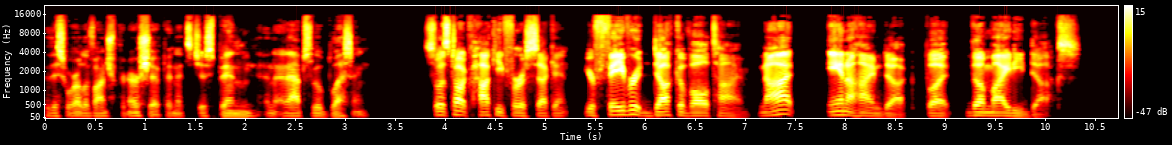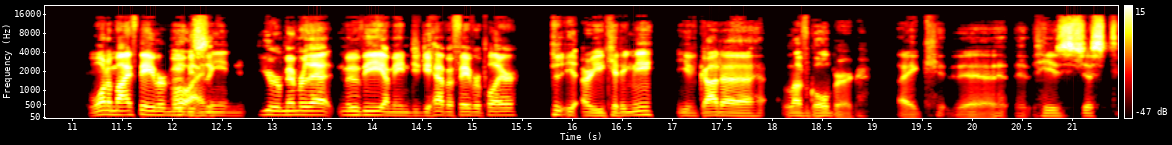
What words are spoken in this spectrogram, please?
this world of entrepreneurship and it's just been an, an, absolute blessing. So let's talk hockey for a second. Your favorite duck of all time not anaheim duck but the mighty ducks. One of my favorite movies oh, i mean you remember that movie? I mean did you have a favorite player? Are you kidding me? You've got to love goldberg. Like uh, he's just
